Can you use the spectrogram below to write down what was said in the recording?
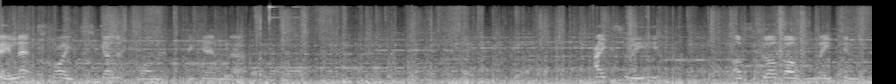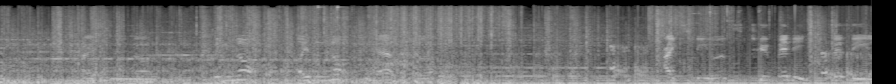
Okay, let's fight Skeletron again now. Actually, I forgot about making the... Actually, no. I'm not... I'm not yet, Actually, I was too busy, busy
